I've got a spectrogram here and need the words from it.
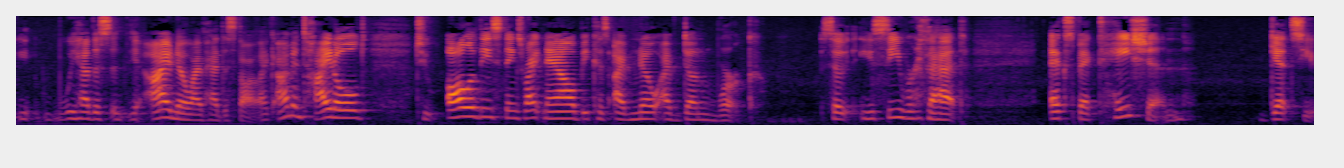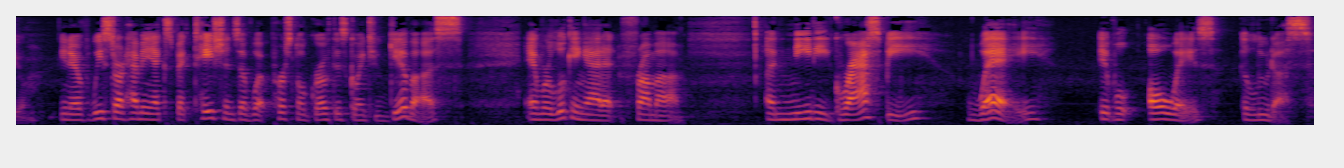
we have this. I know I've had this thought like I'm entitled to all of these things right now because I know I've done work. So you see where that expectation gets you. You know, if we start having expectations of what personal growth is going to give us, and we're looking at it from a a needy, graspy way, it will always elude us.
